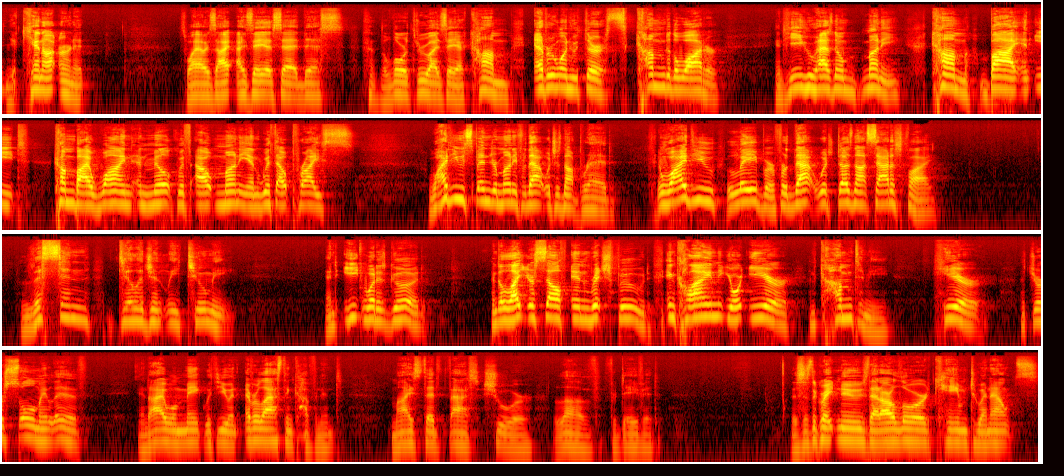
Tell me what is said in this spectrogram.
and you cannot earn it. That's why Isaiah said this the Lord through Isaiah Come, everyone who thirsts, come to the water. And he who has no money, come, buy and eat. Come buy wine and milk without money and without price. Why do you spend your money for that which is not bread? And why do you labor for that which does not satisfy? Listen diligently to me and eat what is good and delight yourself in rich food. Incline your ear and come to me. Hear that your soul may live, and I will make with you an everlasting covenant my steadfast, sure love for David. This is the great news that our Lord came to announce.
